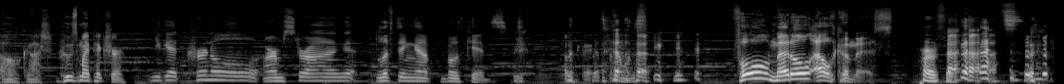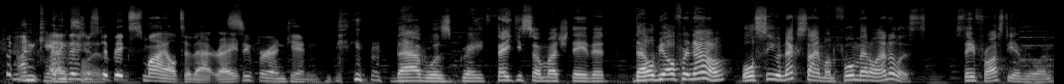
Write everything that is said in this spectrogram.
oh gosh, who's my picture? You get Colonel Armstrong lifting up both kids. Okay. That's what I want to see. Full Metal Alchemist. Perfect. uncanny. I think there's just a big smile to that, right? Super uncanny. that was great. Thank you so much, David. That'll be all for now. We'll see you next time on Full Metal Analysts. Stay frosty, everyone.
